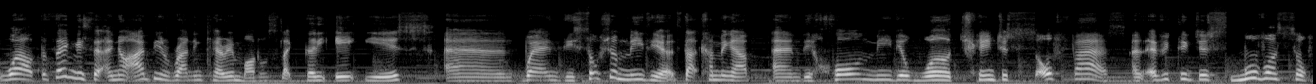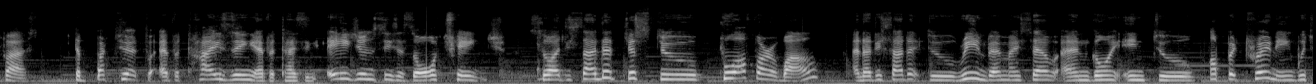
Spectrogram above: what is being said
Well, the thing is that I know I've been running Carrie Models like 38 years. And when the social media start coming up and the whole media world changes so fast and everything just move on so fast, the budget for advertising, advertising agencies has all changed. So I decided just to pull off for a while and I decided to reinvent myself and go into corporate training, which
